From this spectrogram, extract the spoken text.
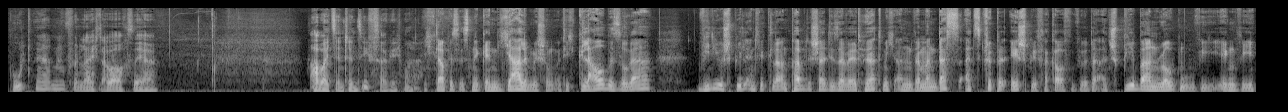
gut werden, vielleicht aber auch sehr arbeitsintensiv, sage ich mal. Ich glaube, es ist eine geniale Mischung und ich glaube sogar, Videospielentwickler und Publisher dieser Welt, hört mich an. Wenn man das als AAA-Spiel verkaufen würde, als spielbaren Roadmovie irgendwie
